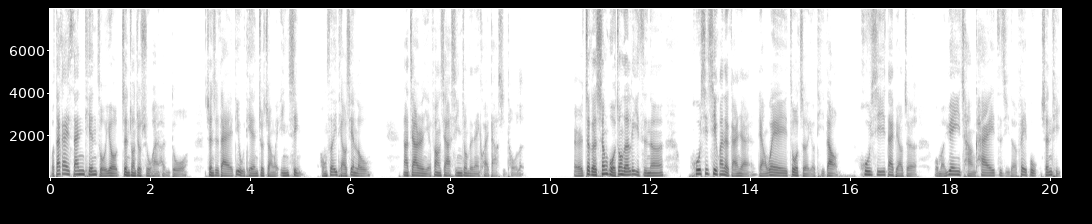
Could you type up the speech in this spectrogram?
我大概三天左右症状就舒缓很多。甚至在第五天就转为阴性，红色一条线喽。那家人也放下心中的那块大石头了。而这个生活中的例子呢，呼吸器官的感染，两位作者有提到，呼吸代表着我们愿意敞开自己的肺部、身体，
